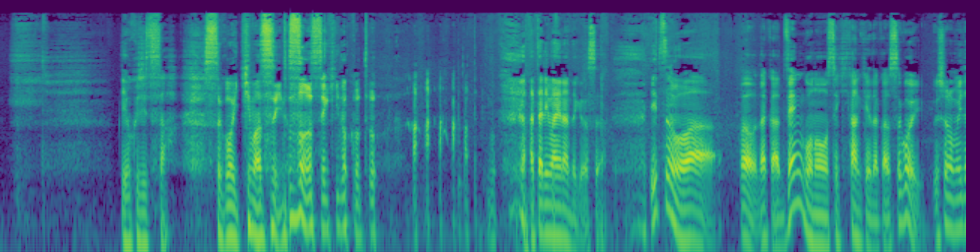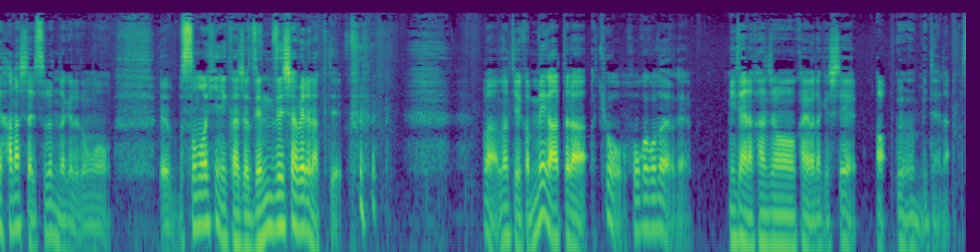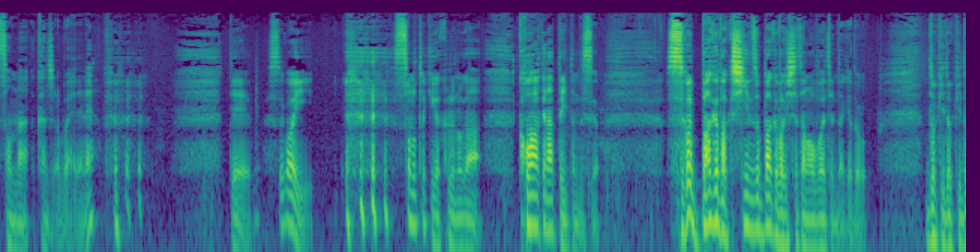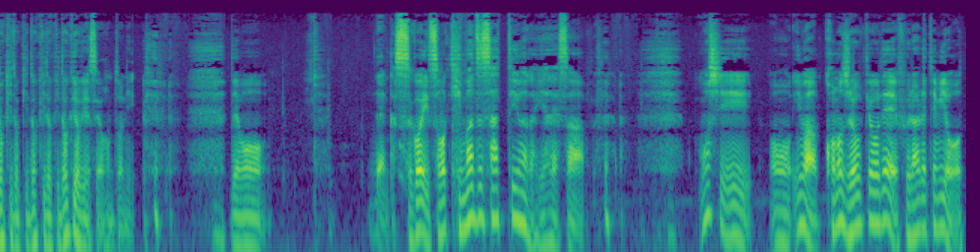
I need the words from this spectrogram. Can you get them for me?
翌日さ、すごい気まずいの、その席のこと。当たり前なんだけどさ、いつもは、なんか前後の席関係だからすごい後ろ向いて話したりするんだけれども、その日に関しては全然喋れなくて。まあ、なんていうか、目があったら、今日放課後だよね。みたいな感じの会話だけして、あ、うん、みたいな、そんな感じの具合でね。で、すごいその時が来るのが怖くなっていったんですよ。すごいバクバク、心臓バクバクしてたの覚えてんだけど、ドキドキドキドキドキドキドキドキですよ、本当に。でも、なんかすごい、その気まずさっていうのが嫌でさ、もし、今この状況で振られてみろ。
